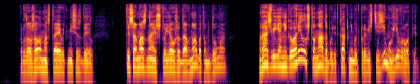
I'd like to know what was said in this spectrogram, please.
— продолжала настаивать миссис Дейл. Ты сама знаешь, что я уже давно об этом думаю. Разве я не говорила, что надо будет как-нибудь провести зиму в Европе?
